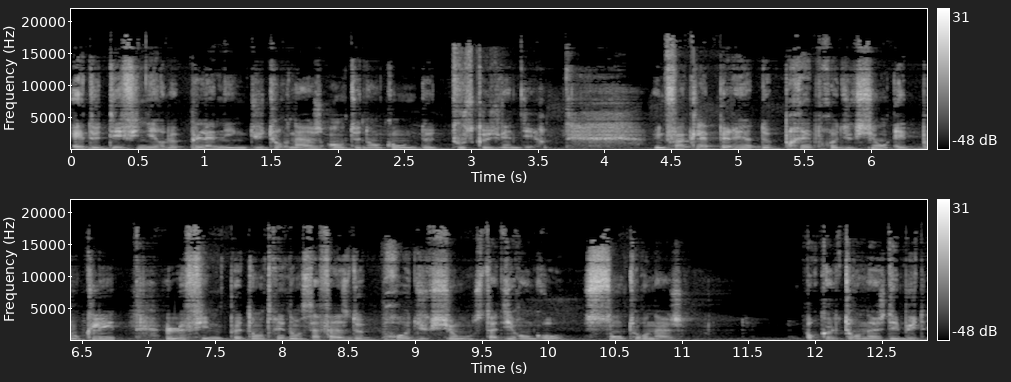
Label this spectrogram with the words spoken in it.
est de définir le planning du tournage en tenant compte de tout ce que je viens de dire. Une fois que la période de pré-production est bouclée, le film peut entrer dans sa phase de production, c'est-à-dire en gros son tournage. Pour que le tournage débute,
